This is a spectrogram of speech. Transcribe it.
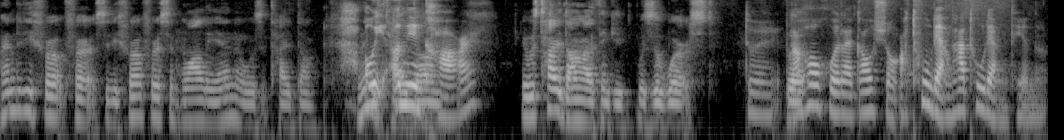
When did he throw it first? Did he throw it first in Hualien or was it Taidong? I think 哦 it was ，in Taidong. car。 It was Taidong. I think he was the worst. 对， But- 然后回来高雄啊，吐两他吐两天呢、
